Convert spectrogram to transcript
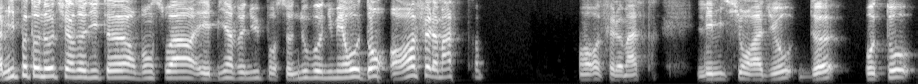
Amis potonautes, chers auditeurs, bonsoir et bienvenue pour ce nouveau numéro dont on refait le mastre. On refait le mastre, l'émission radio de Poteau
